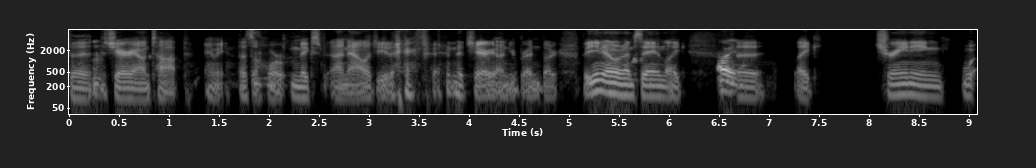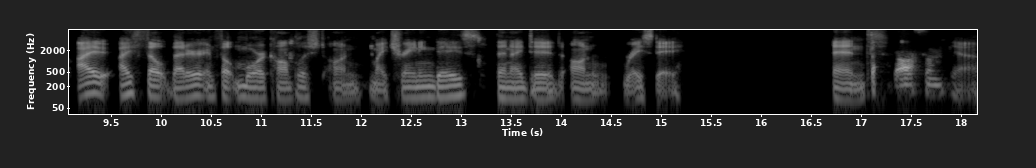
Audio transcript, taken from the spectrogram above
the, hmm. the cherry on top. I mean, that's a hor- mixed analogy there, and the cherry on your bread and butter. But you know what I'm saying? Like, oh, yeah. the like training. I I felt better and felt more accomplished on my training days than I did on race day. And that's awesome. Yeah.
